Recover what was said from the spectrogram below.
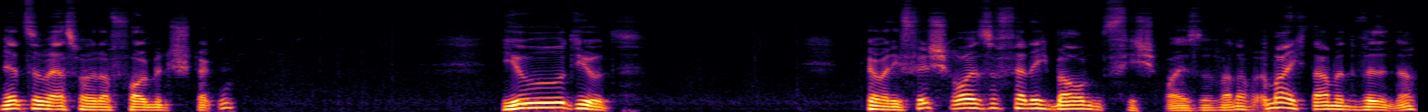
Jetzt sind wir erstmal wieder voll mit Stöcken. Gut, gut. Können wir die Fischreuse fertig bauen? Fischreuse, was auch immer ich damit will, ne?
